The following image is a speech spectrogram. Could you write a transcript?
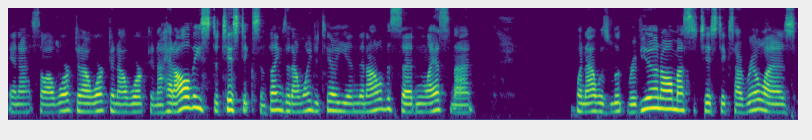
And I so I worked and I worked and I worked and I had all these statistics and things that I wanted to tell you and then all of a sudden last night when I was look, reviewing all my statistics I realized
